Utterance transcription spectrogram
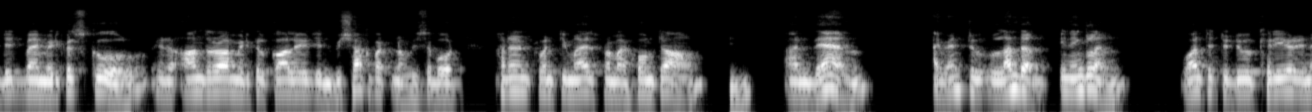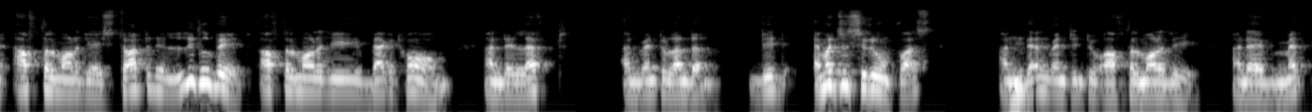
Did my medical school in Andhra Medical College in Vishakhapatnam, which is about 120 miles from my hometown. Mm-hmm. And then I went to London in England, wanted to do a career in ophthalmology. I started a little bit ophthalmology back at home and I left and went to London. Did emergency room first and mm-hmm. then went into ophthalmology. And I met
